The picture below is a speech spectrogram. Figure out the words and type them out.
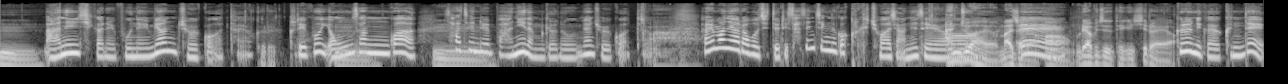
음. 많은 시간을 보내면 좋을 것 같아요. 그렇죠. 그리고 영상과 음. 사진을 많이 남겨놓으면 좋을 것 같아요. 아, 할머니 할아버지들이 사진 찍는 거 그렇게 좋아하지 않으세요. 안 좋아요. 맞아요. 네. 어, 우리 아버지도 되게 싫어해요. 그러니까요. 근데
